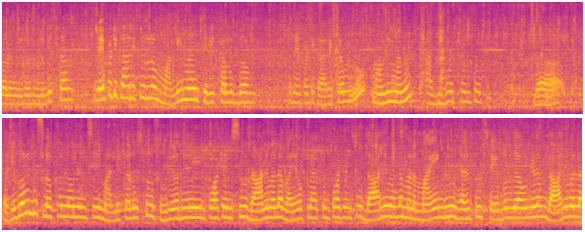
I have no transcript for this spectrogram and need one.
మనం ఈరోజు ముగిస్తాం. రేపటి కార్యక్రమంలో మళ్ళీ మనం తిరిగి కలుద్దాం. రేపటి కార్యక్రమంలో మళ్ళీ మనం అగ్నిహోత్రంతో రజగోవింద శ్లోకంలో నుంచి మళ్ళీ కలుస్తూ సూర్యోదయం ఇంపార్టెన్స్ దానివల్ల బయో క్లాక్ ఇంపార్టెన్స్ దానివల్ల మన మైండ్ హెల్త్ స్టేబుల్గా ఉండడం దానివల్ల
